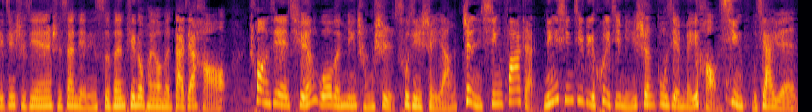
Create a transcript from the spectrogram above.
北京时间十三点零四分，听众朋友们，大家好！创建全国文明城市，促进沈阳振兴发展，凝心聚力，惠及民生，共建美好幸福家园。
